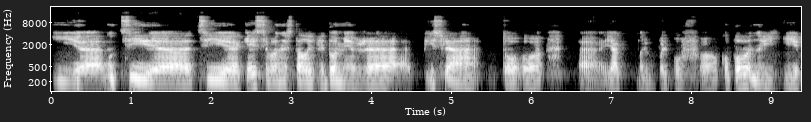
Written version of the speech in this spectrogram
І е, ну, ці, е, ці кейси вони стали відомі вже після того, е, як Маріуполь був е, окупований, і е,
